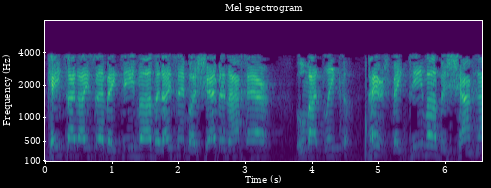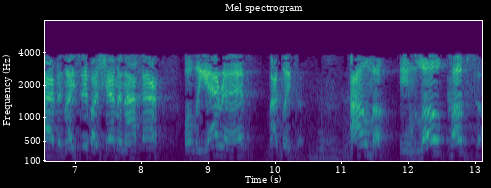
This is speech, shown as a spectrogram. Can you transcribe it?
Ketzad Isa Beitiva, V'naisa B'Shem and Acher, Umadlika. Perish Beitiva B'Shachar, V'naisa B'Shem and Acher, Olierev, Madlika. Alma, Im Lo Kovsa.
